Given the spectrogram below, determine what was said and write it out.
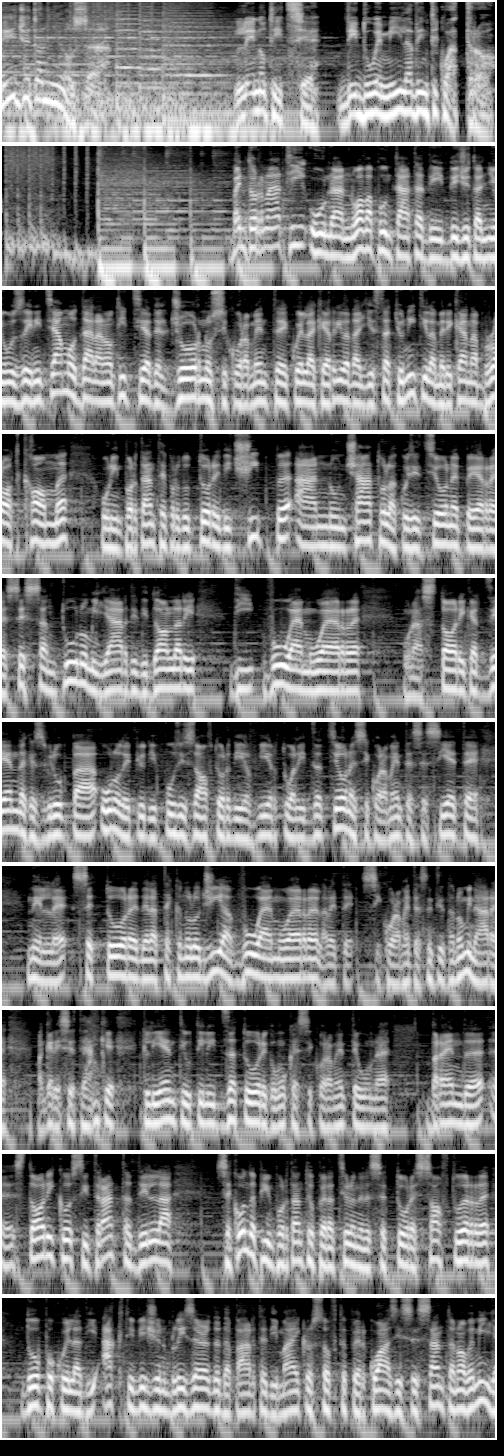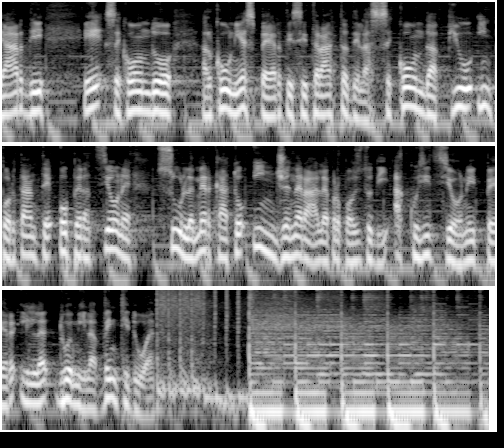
Digital News. Le notizie di 2024. Bentornati, una nuova puntata di Digital News. Iniziamo dalla notizia del giorno, sicuramente quella che arriva dagli Stati Uniti. L'americana Broadcom, un importante produttore di chip, ha annunciato l'acquisizione per 61 miliardi di dollari di VMware una storica azienda che sviluppa uno dei più diffusi software di virtualizzazione, sicuramente se siete nel settore della tecnologia VMware, l'avete sicuramente sentita nominare, magari siete anche clienti utilizzatori, comunque è sicuramente un brand eh, storico, si tratta della Seconda più importante operazione nel settore software dopo quella di Activision Blizzard da parte di Microsoft per quasi 69 miliardi e secondo alcuni esperti si tratta della seconda più importante operazione sul mercato in generale a proposito di acquisizioni per il 2022.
